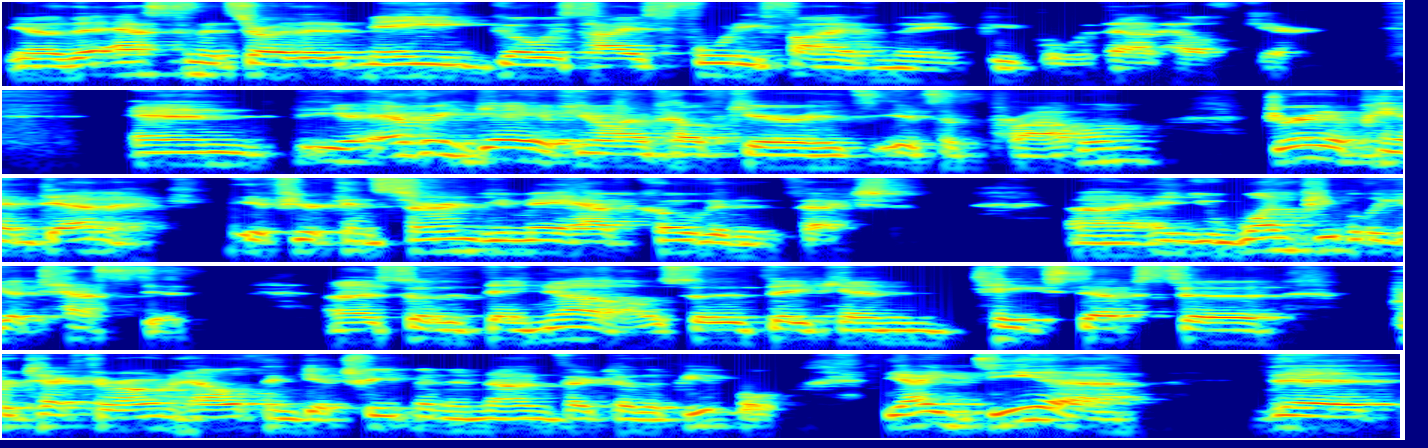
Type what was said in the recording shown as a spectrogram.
you know, the estimates are that it may go as high as 45 million people without health care. And you know, every day, if you don't have health care, it's, it's a problem. During a pandemic, if you're concerned you may have COVID infection uh, and you want people to get tested uh, so that they know, so that they can take steps to protect their own health and get treatment and not infect other people. The idea that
